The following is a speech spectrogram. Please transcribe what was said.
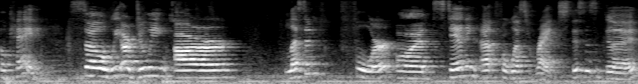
Okay, so we are doing our lesson four on standing up for what's right. This is good.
